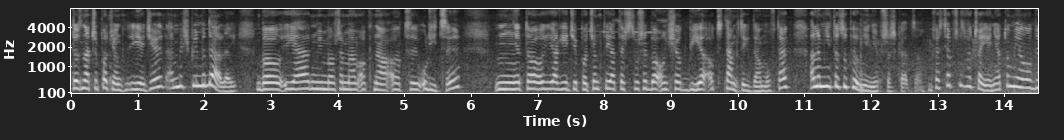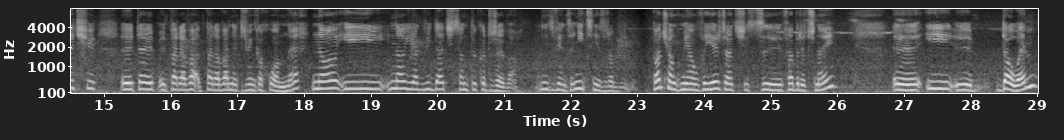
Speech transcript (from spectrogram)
To znaczy pociąg jedzie, a my śpimy dalej, bo ja mimo, że mam okna od ulicy, mm, to jak jedzie pociąg, to ja też słyszę, bo on się odbija od tamtych domów, tak? Ale mnie to zupełnie nie przeszkadza. Kwestia przyzwyczajenia. Tu miało być y, te parawa, parawany dźwiękochłonne, no i no jak widać są tylko drzewa. Nic więcej, nic nie zrobili. Pociąg miał wyjeżdżać z fabrycznej y, i y, dołem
